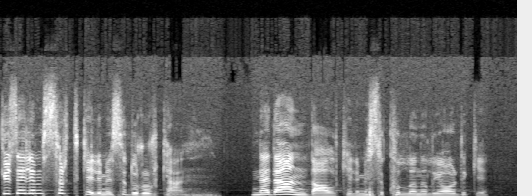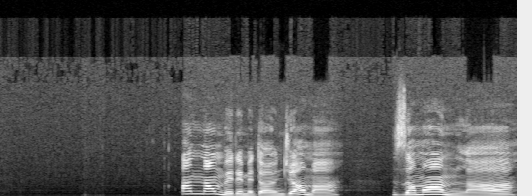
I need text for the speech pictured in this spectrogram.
güzelim sırt kelimesi dururken neden dal kelimesi kullanılıyordu ki? Anlam veremedi önce ama zamanla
